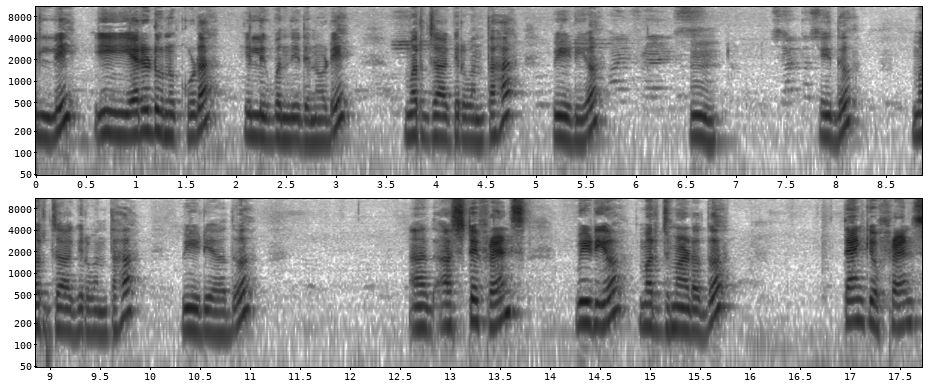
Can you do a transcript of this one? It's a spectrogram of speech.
ಇಲ್ಲಿ ಈ ಎರಡೂ ಕೂಡ ಇಲ್ಲಿಗೆ ಬಂದಿದೆ ನೋಡಿ ಮರ್ಜ್ ಆಗಿರುವಂತಹ ವಿಡಿಯೋ. ಹ್ಞೂ ಇದು ಮರ್ಜ್ ಆಗಿರುವಂತಹ ವಿಡಿಯೋ ಅದು. ಅಷ್ಟೇ ಫ್ರೆಂಡ್ಸ್ ವಿಡಿಯೋ ಮರ್ಜ್ ಮಾಡೋದು. Thank you friends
